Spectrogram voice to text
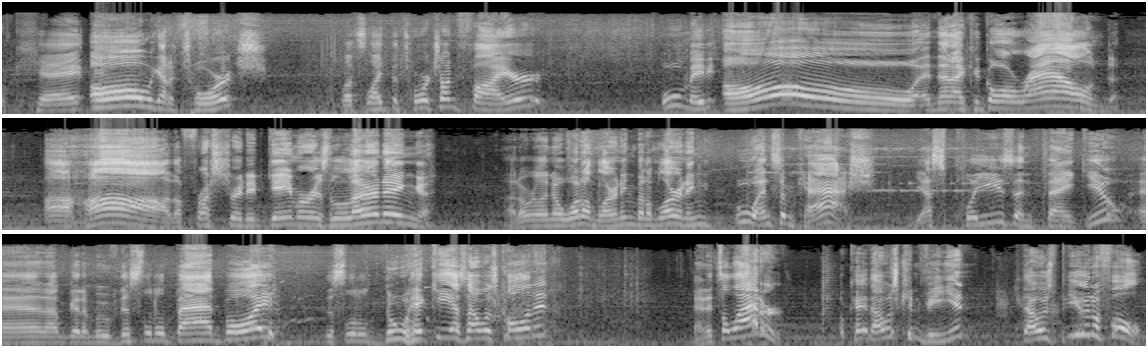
Okay. Oh, we got a torch. Let's light the torch on fire. Oh, maybe. Oh, and then I could go around. Aha, the frustrated gamer is learning. I don't really know what I'm learning, but I'm learning. Ooh, and some cash. Yes, please, and thank you. And I'm gonna move this little bad boy, this little doohickey, as I was calling it. And it's a ladder. Okay, that was convenient. That was beautiful.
